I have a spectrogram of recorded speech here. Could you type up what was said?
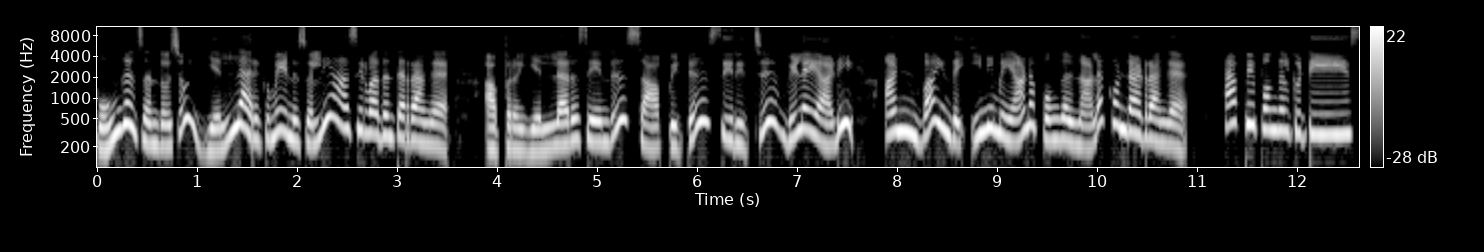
பொங்கல் சந்தோஷம் எல்லாருக்குமே என்ன சொல்லி ஆசீர்வாதம் தர்றாங்க. அப்புறம் எல்லாரும் சேர்ந்து சாப்பிட்டு சிரிச்சு விளையாடி அன்பா இந்த இனிமையான பொங்கல்னால கொண்டாடுறாங்க. ஹாப்பி பொங்கல் குட்டீஸ்!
